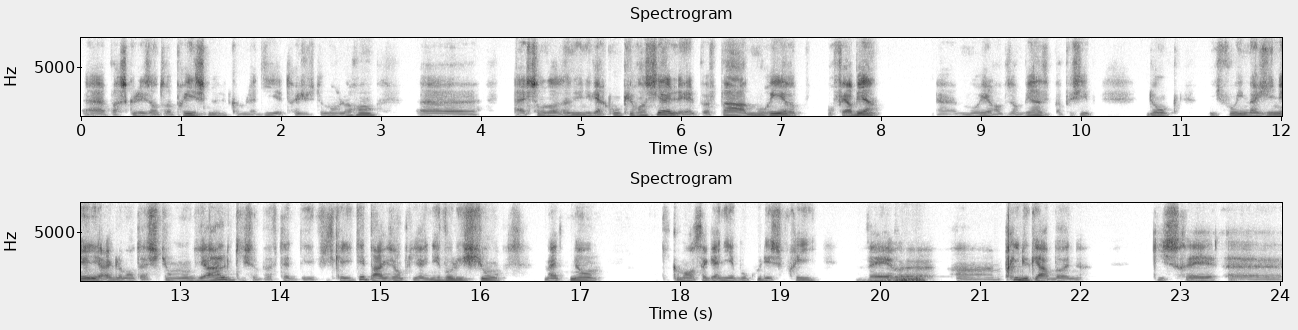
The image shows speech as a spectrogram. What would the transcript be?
parce que les entreprises, comme l'a dit très justement Laurent, elles sont dans un univers concurrentiel et elles ne peuvent pas mourir pour faire bien. Euh, mourir en faisant bien, ce n'est pas possible. Donc, il faut imaginer les réglementations mondiales qui se peuvent être des fiscalités. Par exemple, il y a une évolution maintenant qui commence à gagner beaucoup d'esprit vers euh, un prix du carbone qui serait euh,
